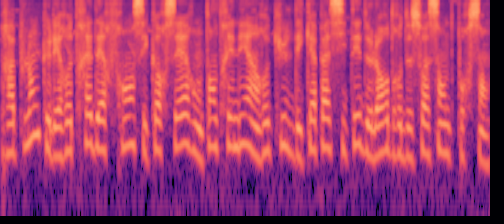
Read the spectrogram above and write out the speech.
Rappelons que les retraits d'Air France et Corsair ont entraîné un recul des capacités de l'ordre de 60%.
